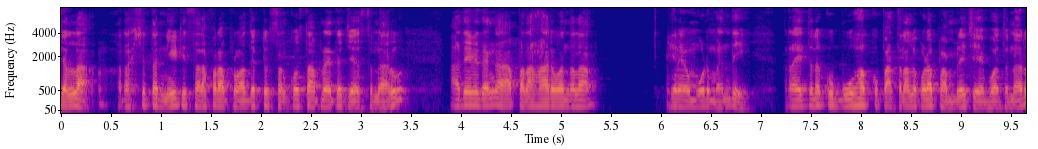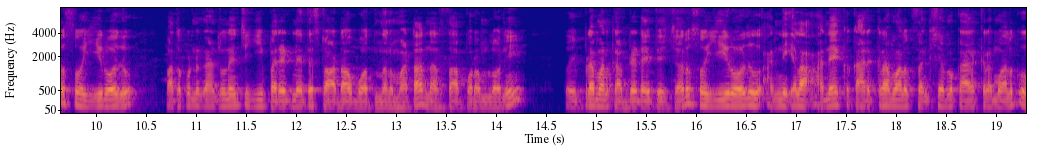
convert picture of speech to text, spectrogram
జిల్లా రక్షిత నీటి సరఫరా ప్రాజెక్టు శంకుస్థాపన అయితే చేస్తున్నారు. అదేవిధంగా పదహారు వందల ఇరవై మూడు మంది రైతులకు భూ హక్కు పత్రాలు కూడా పంపిణీ చేయబోతున్నారు. సో ఈరోజు పదకొండు గంటల నుంచి ఈ పర్యటన అయితే స్టార్ట్ అవబోతుందన్నమాట నరసాపురంలోని నర్సాపురంలోని సో ఇప్పుడే మనకు అప్డేట్ అయితే ఇచ్చారు. సో ఈ రోజు అన్ని ఇలా అనేక కార్యక్రమాలకు సంక్షేమ కార్యక్రమాలకు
